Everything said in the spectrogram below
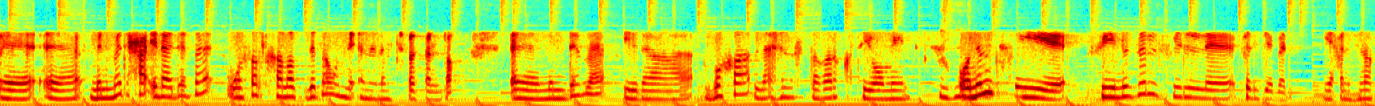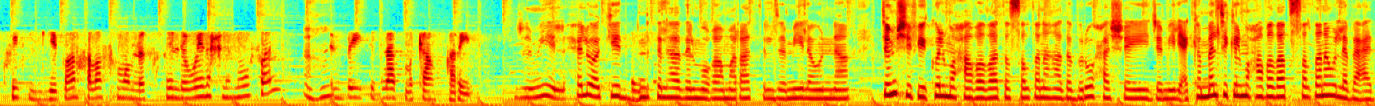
آه آه من مدحة إلى دبا وصلت خلاص دبا وإني أنا نمت في فندق. آه، من دبا إلى بخا هنا استغرقت يومين. ونمت في في نزل في في الجبل يعني هناك في الجبال خلاص هم منسقين لوين إحنا نوصل. البيت هناك مكان قريب جميل حلو أكيد مثل هذه المغامرات الجميلة وأنه تمشي في كل محافظات السلطنة هذا بروحه شيء جميل يعني كملتي كل محافظات السلطنة ولا بعد؟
